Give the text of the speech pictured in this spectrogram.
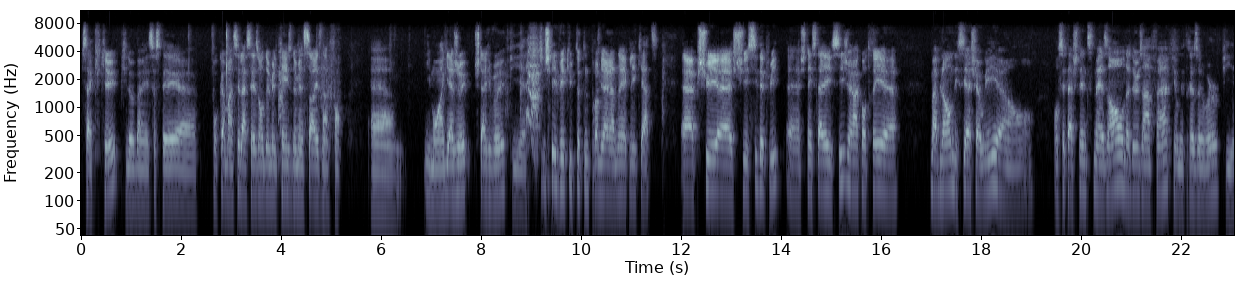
ça a cliqué, puis là, ben ça c'était euh, pour commencer la saison 2015-2016 dans le fond. ils m'ont engagé, je suis arrivé, puis j'ai vécu toute une première année avec les Cats. puis je suis, je suis ici depuis. je suis installé ici. J'ai rencontré ma blonde ici à Shawi. on, on s'est acheté une petite maison, on a deux enfants, puis on est très heureux. Puis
